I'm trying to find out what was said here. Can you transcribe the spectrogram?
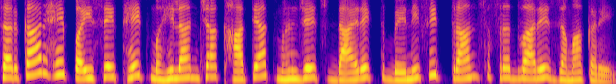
सरकार हे पैसे थेट महिलांच्या खात्यात म्हणजेच डायरेक्ट बेनिफिट ट्रान्सफरद्वारे जमा करेल.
